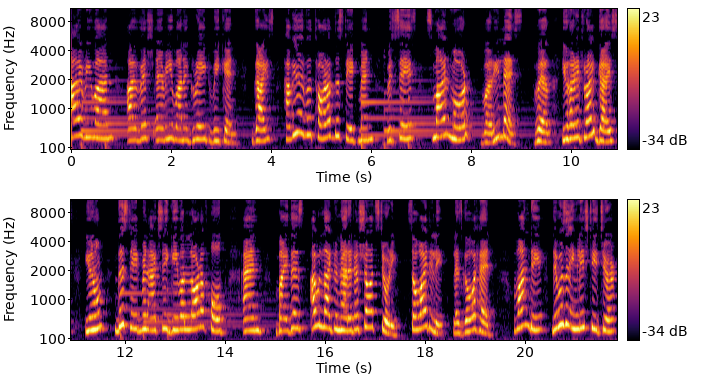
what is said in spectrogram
Hi everyone. I wish everyone a great weekend. Guys, have you ever thought of the statement which says, smile more, worry less? Well, you heard it right guys. You know, this statement actually gave a lot of hope and by this, I would like to narrate a short story. So why delay? Let's go ahead. One day, there was an English teacher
